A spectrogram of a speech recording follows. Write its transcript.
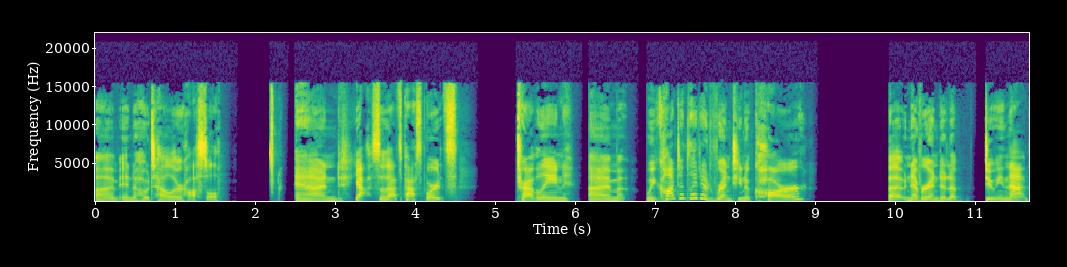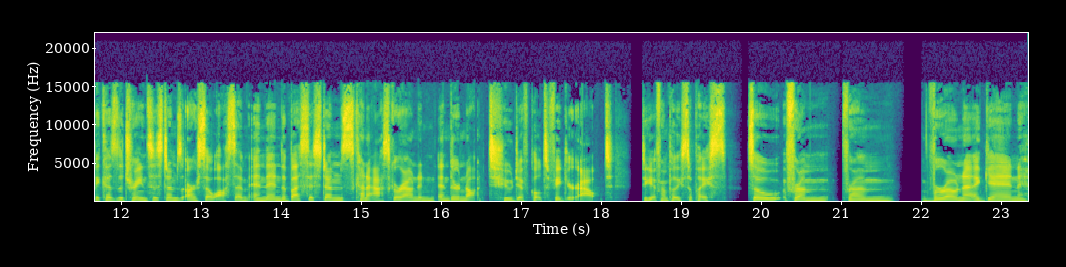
um in a hotel or hostel. And yeah, so that's passports, traveling. Um we contemplated renting a car but never ended up doing that because the train systems are so awesome. And then the bus systems kind of ask around and, and they're not too difficult to figure out to get from place to place. So from from Verona again,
